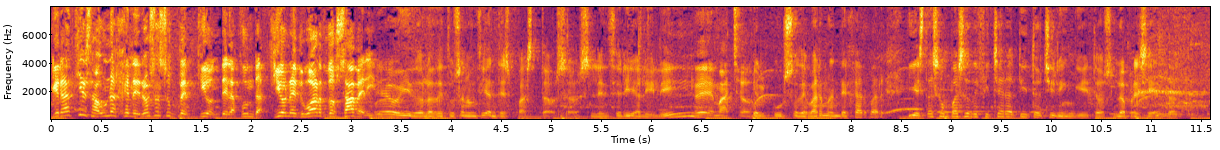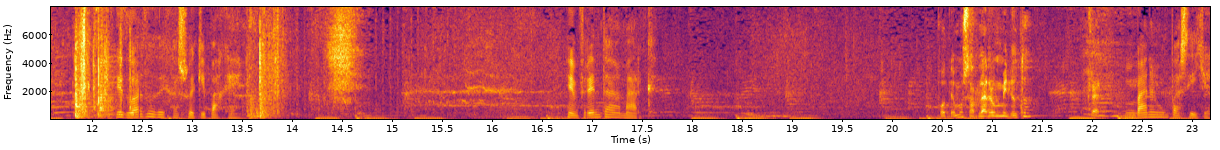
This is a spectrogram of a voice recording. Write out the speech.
gracias a una generosa subvención de la Fundación Eduardo Saverin. He oído lo de tus anunciantes pastosos. Lencería Lili. Eh, macho. El curso de barman de Harvard. Y estás a un paso de fichar a Tito Chiringuitos. Lo presiento. Eduardo deja su equipaje. Enfrenta a Mark. ¿Podemos hablar un minuto? Claro. Van a un pasillo.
